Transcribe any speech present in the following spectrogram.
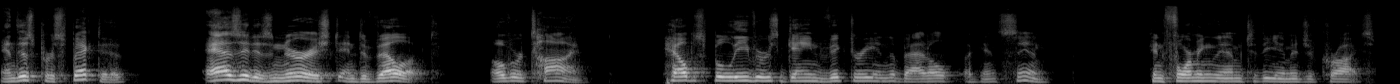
And this perspective, as it is nourished and developed over time, helps believers gain victory in the battle against sin conforming them to the image of Christ.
